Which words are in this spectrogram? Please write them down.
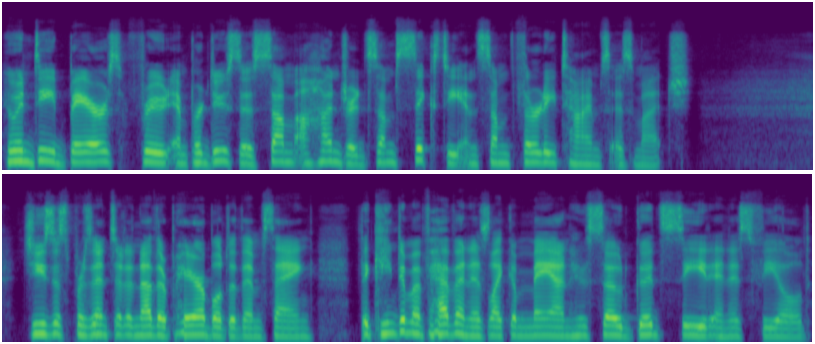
who indeed bears fruit and produces some a hundred, some sixty, and some thirty times as much. Jesus presented another parable to them, saying, The kingdom of heaven is like a man who sowed good seed in his field.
